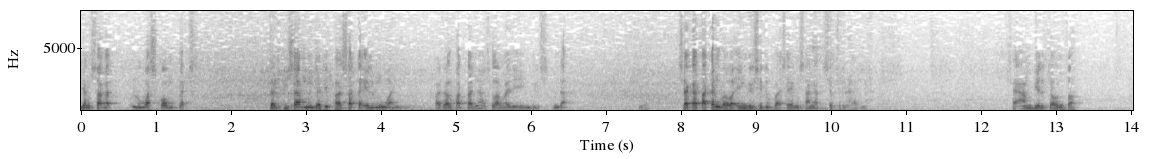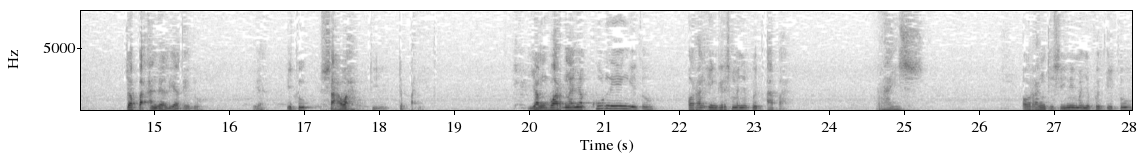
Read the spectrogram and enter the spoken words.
yang sangat luas kompleks dan bisa menjadi bahasa keilmuan. Padahal faktanya selama ini Inggris. Enggak. Saya katakan bahwa Inggris itu bahasa yang sangat sederhana. Saya ambil contoh, coba Anda lihat itu. Ya, itu sawah di depan. Yang warnanya kuning itu, orang Inggris menyebut apa? Rice. Orang di sini menyebut itu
